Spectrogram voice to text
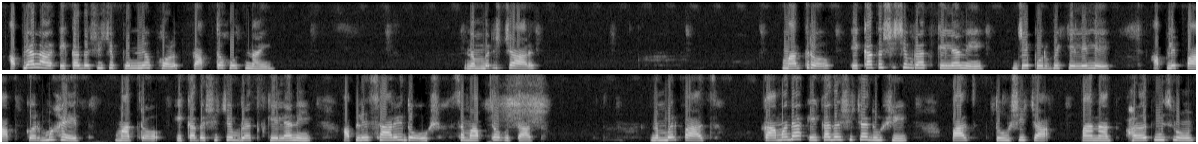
आपल्याला एकादशीचे पुण्य फळ प्राप्त होत नाही. नंबर चार. मात्र एकादशीचे व्रत केल्याने जे पूर्वी केलेले आपले पाप कर्म आहेत मात्र एकादशीचे व्रत केल्याने आपले सारे दोष समाप्त होतात. नंबर पाच. कामदा एकादशीच्या दिवशी पाच तुळशीच्या पानात हळद मिसळून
